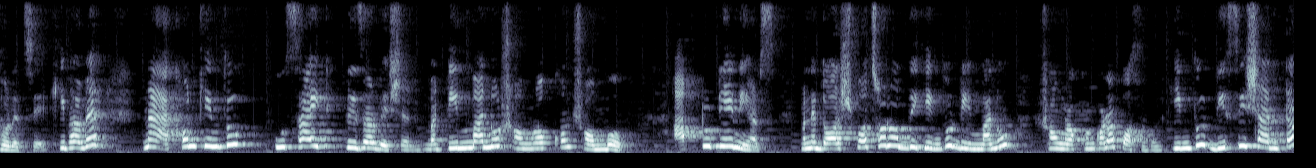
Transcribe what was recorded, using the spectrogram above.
ধরেছে। কীভাবে? না, এখন কিন্তু উসাইড প্রিজার্ভেশন বা ডিম্বাণু সংরক্ষণ সম্ভব আপ টু টেন ইয়ার্স মানে দশ বছর অবধি কিন্তু ডিম্বাণু সংরক্ষণ করা পসিবল কিন্তু ডিসিশনটা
